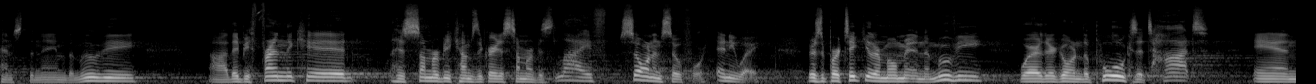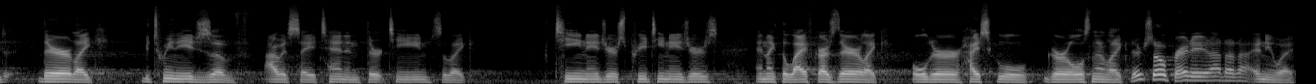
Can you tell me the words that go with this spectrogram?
hence the name of the movie. Uh, they befriend the kid. His summer becomes the greatest summer of his life, so on and so forth. Anyway, there's a particular moment in the movie where they're going to the pool because it's hot, and they're like between the ages of I would say 10 and 13, so like teenagers, pre-teenagers, and like the lifeguards there like older high school girls, and they're like they're so pretty. Da, da, da. Anyway,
